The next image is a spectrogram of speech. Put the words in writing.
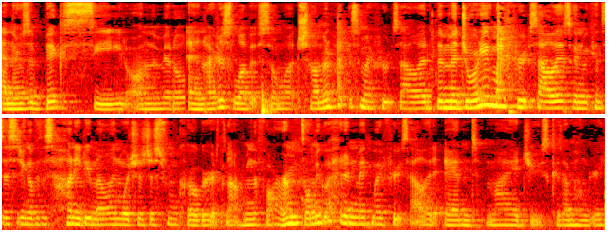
and there's a big seed on the middle and I just love it so much. So I'm gonna put this in my fruit salad. The majority of my fruit salad is gonna be consisting of this honeydew melon, which is just from Kroger, it's not from the farm. So let me go ahead and make my fruit salad and my juice because I'm hungry.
